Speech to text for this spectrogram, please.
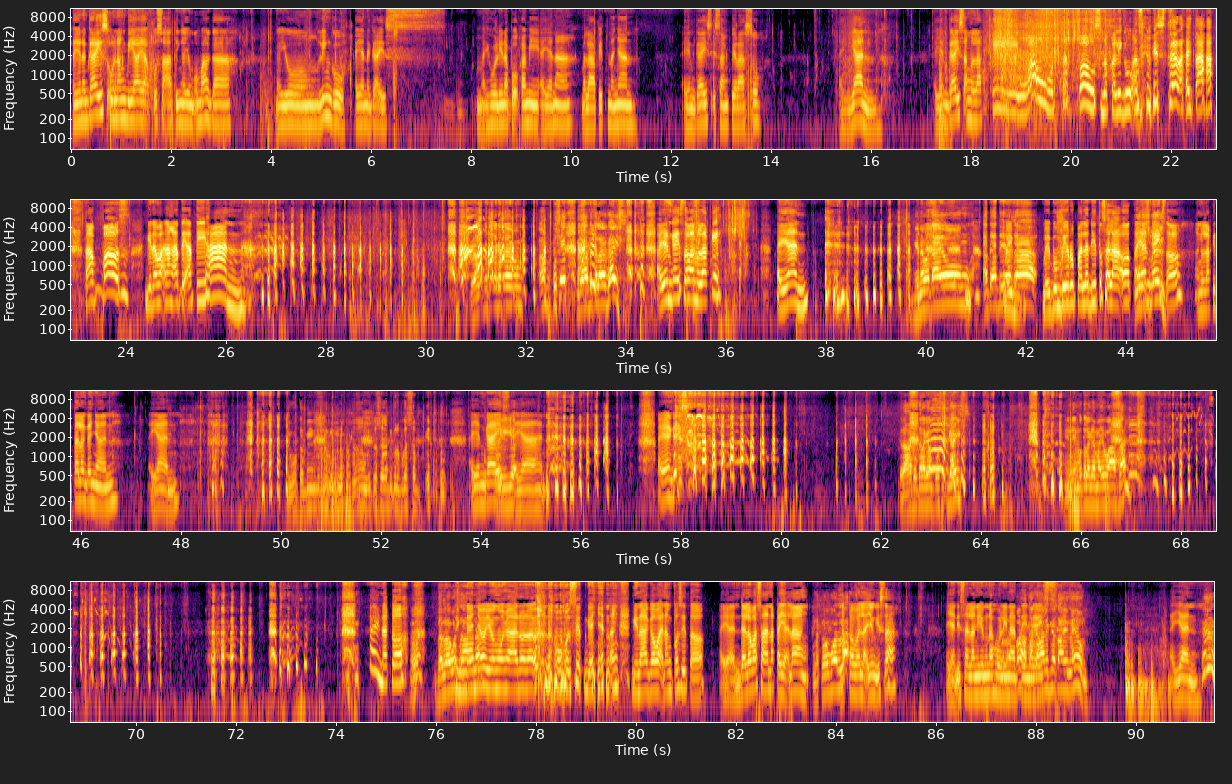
Ayan na guys, unang biyaya po sa ating ngayong umaga. Ngayong linggo. Ayan na guys. May huli na po kami. Ayan na. Malapit na yan. Ayan guys, isang piraso. Ayan. Ayan guys, ang laki. Wow! Tapos, napaliguan si Mister. Ay, ta tapos, ginawa ng ati-atihan. Grabe talaga tayo ang, pusit. Grabe talaga guys. Ayan guys, oh, ang laki. Ayan. Ginawa tayong ate-ate May, sa... may bumbero pala dito sa laot. Ayan Yes, well. guys, oh. Ang laki talaga niyan. Ayan. Di mo kabilib na ganito. Ah, ito sabi ko baga sabit. Ayan guys. Kaya- Ayan. Ayan guys. Grabe talaga ang pusit guys. Hindi mo talaga maiwasan. Ay nako. Oh, dalawa Tingnan sana. nyo yung mga ano na namumusit. Ganyan ang ginagawa ng pusit oh. Ayan. Dalawa sana kaya lang. Nakawala. Nakawala yung isa. Ayan. Isa lang yung nahuli natin ba, tagalig guys. na tayo ngayon. Ayan. Eh,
